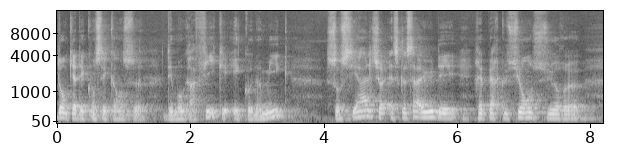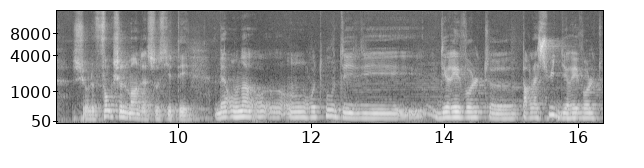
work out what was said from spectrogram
Donc il y a des conséquences démographiques, économiques, sociale Est-ce que ça a eu des répercussions sur, euh, sur le fonctionnement de la société? Ben on, retrouve des, des, révoltes euh, par la suite, des révoltes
